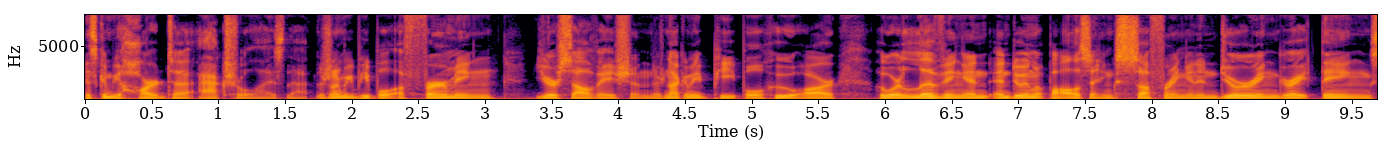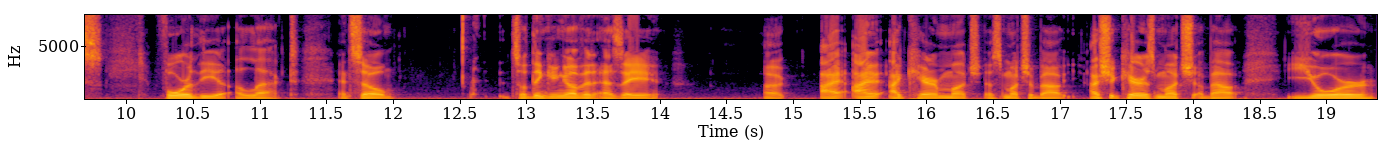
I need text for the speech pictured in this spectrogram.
it's going to be hard to actualize that. There's not going to be people affirming your salvation. There's not going to be people who are who are living and, and doing what Paul is saying, suffering and enduring great things for the elect. And so so thinking of it as a, a I, I, I care much as much about I should care as much about your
